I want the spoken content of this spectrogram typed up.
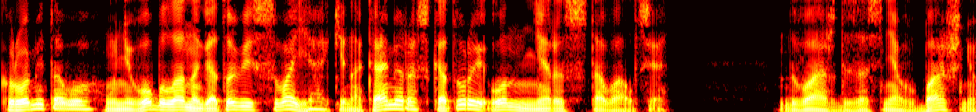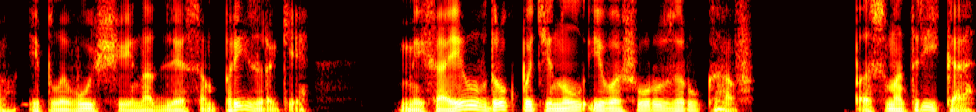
Кроме того, у него была наготове своя кинокамера, с которой он не расставался. Дважды засняв башню и плывущие над лесом призраки, Михаил вдруг потянул Ивашуру за рукав. «Посмотри-ка,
